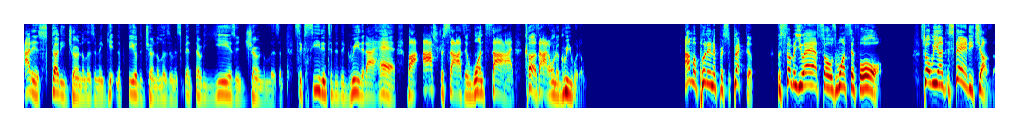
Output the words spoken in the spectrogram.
I didn't study journalism and get in the field of journalism and spend 30 years in journalism, succeeding to the degree that I had by ostracizing one side because I don't agree with them. I'm going to put in a perspective for some of you assholes once and for all so we understand each other.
